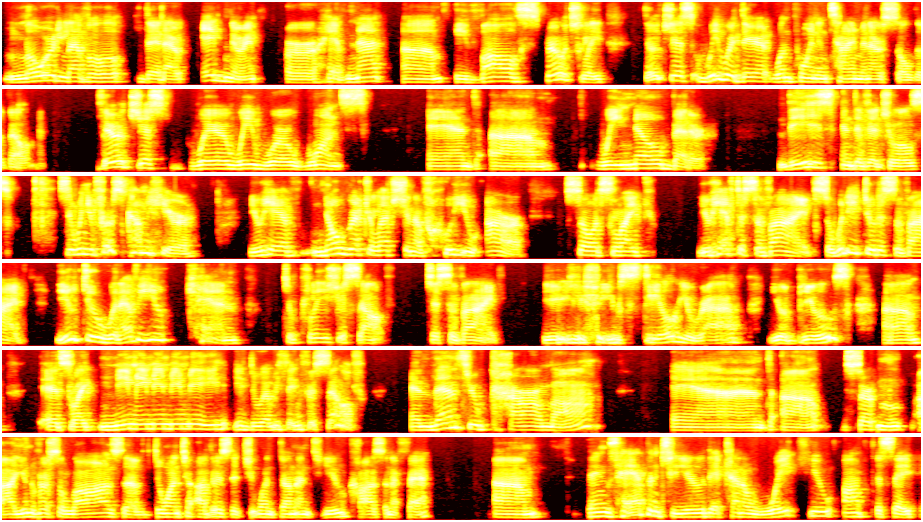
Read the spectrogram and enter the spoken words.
lower level that are ignorant or have not um, evolved spiritually, they're just, we were there at one point in time in our soul development. They're just where we were once, and um, we know better. These individuals, see, when you first come here, you have no recollection of who you are. So it's like you have to survive. So, what do you do to survive? You do whatever you can to please yourself, to survive. You, you, you steal, you rob, you abuse. Um, it's like me, me, me, me, me. You do everything for self. And then through karma and uh, certain uh, universal laws of do unto others that you want done unto you, cause and effect, um, things happen to you that kind of wake you up to say,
